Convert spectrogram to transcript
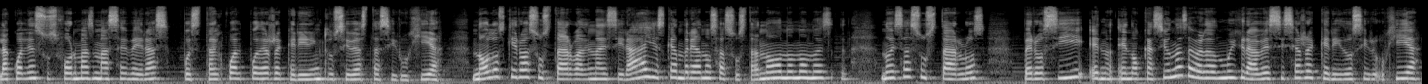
la cual en sus formas más severas, pues tal cual puede requerir inclusive hasta cirugía. No los quiero asustar, van a decir, ay, es que Andrea nos asusta. No, no, no, no es, no es asustarlos, pero sí en, en ocasiones de verdad muy graves sí se ha requerido cirugía.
